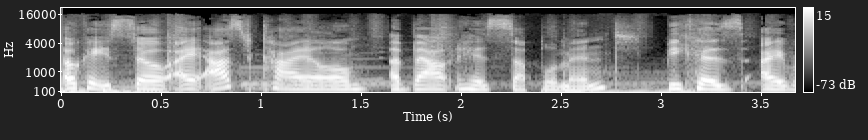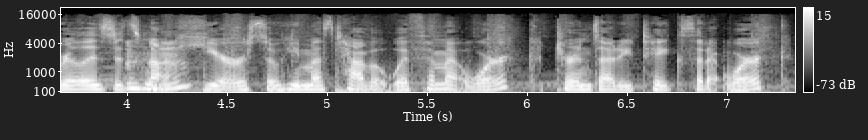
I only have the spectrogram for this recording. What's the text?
Okay, so I asked Kyle about his supplement because I realized it's not here, so he must have it with him at work. Turns out he takes it at work.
